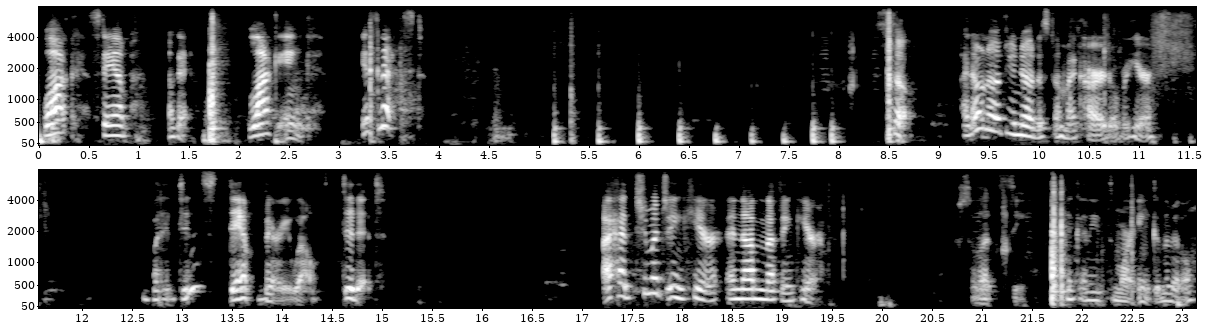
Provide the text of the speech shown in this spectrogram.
block, stamp, okay, black ink is next. So, I don't know if you noticed on my card over here, but it didn't stamp very well, did it? I had too much ink here and not enough ink here. So let's see. I think I need some more ink in the middle.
